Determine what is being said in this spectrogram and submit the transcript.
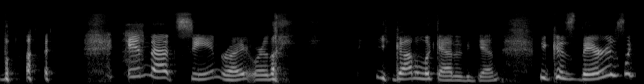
but in that scene, right, where like you got to look at it again because there is like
